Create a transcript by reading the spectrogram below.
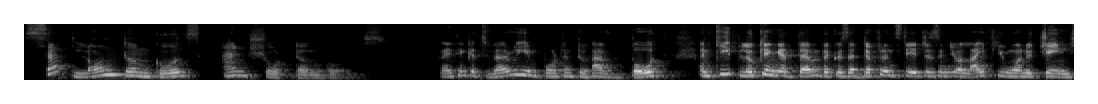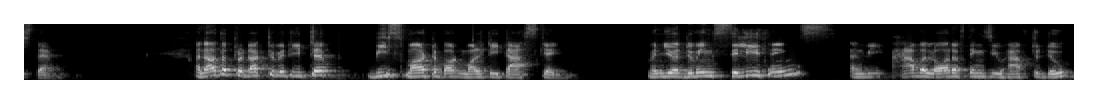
set long term goals and short term goals. And I think it's very important to have both and keep looking at them because at different stages in your life, you want to change them. Another productivity tip be smart about multitasking. When you're doing silly things, and we have a lot of things you have to do,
